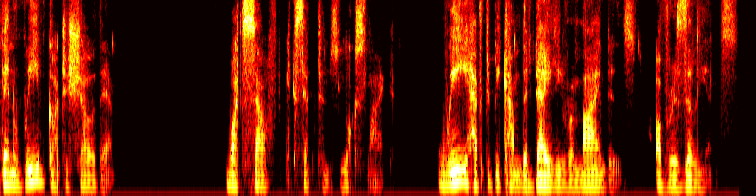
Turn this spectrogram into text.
then we've got to show them what self acceptance looks like we have to become the daily reminders of resilience,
